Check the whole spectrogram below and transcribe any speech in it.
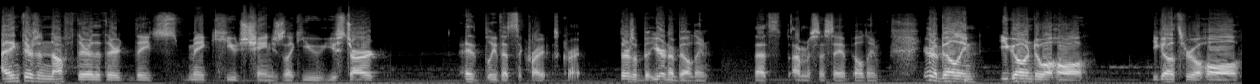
I think there's enough there that they they make huge changes. Like you, you start. I believe that's the correct. Correct. There's a. You're in a building. That's. I'm just gonna say a building. You're in a building. You go into a hole. You go through a hole,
